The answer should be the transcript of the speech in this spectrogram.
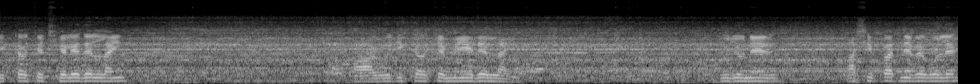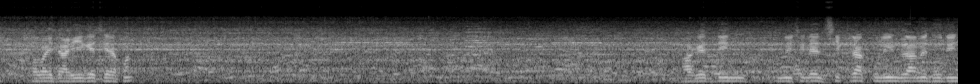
এদিকটা হচ্ছে ছেলেদের লাইন। আর ওই দিকটা হচ্ছে মেয়েদের লাইন। দুজনের আশীর্বাদ নেবে বলে সবাই দাঁড়িয়ে গেছে এখন। আগের দিন উনি ছিলেন শিখরা কুলিন গ্রামে, দুদিন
